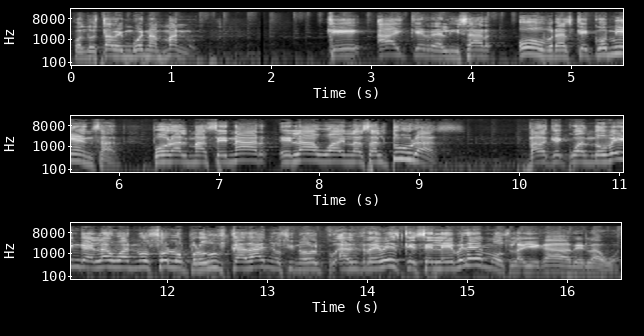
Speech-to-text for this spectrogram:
Cuando estaba en buenas manos, que hay que realizar obras que comienzan por almacenar el agua en las alturas para que cuando venga el agua no solo produzca daño, sino al revés, que celebremos la llegada del agua.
